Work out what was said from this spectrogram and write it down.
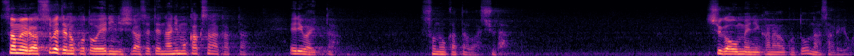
サムエルは全てのことをエリに知らせて何も隠さなかった。エリは言った。その方は主だ。主が御目にかなうことをなさるように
